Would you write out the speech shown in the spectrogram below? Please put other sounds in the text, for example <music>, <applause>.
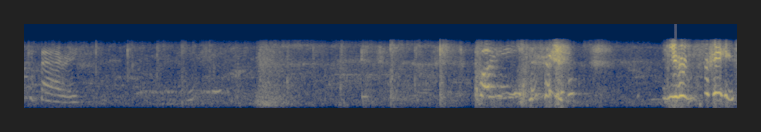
huckleberry. Bye. <laughs> You're free.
